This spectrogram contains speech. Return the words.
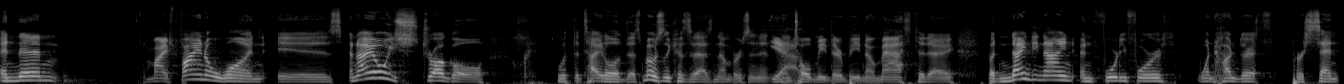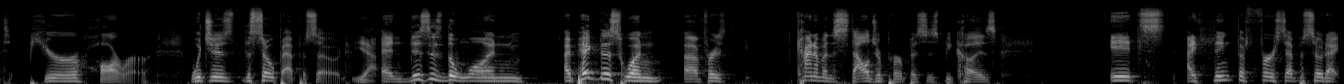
And then my final one is, and I always struggle with the title of this, mostly because it has numbers in it. and Yeah. They told me there'd be no math today. But 99 and 44th, 100th percent pure horror, which is the soap episode. Yeah. And this is the one, I picked this one uh, for kind of a nostalgia purposes because it's I think the first episode I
